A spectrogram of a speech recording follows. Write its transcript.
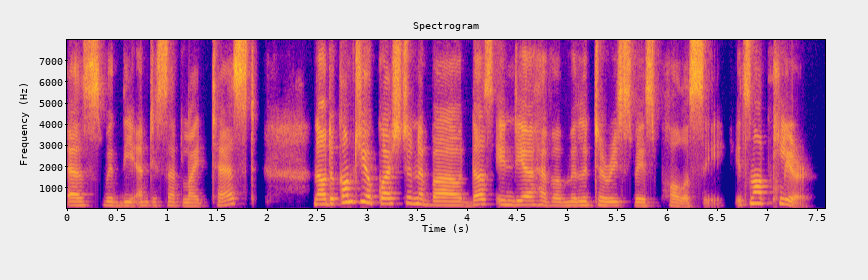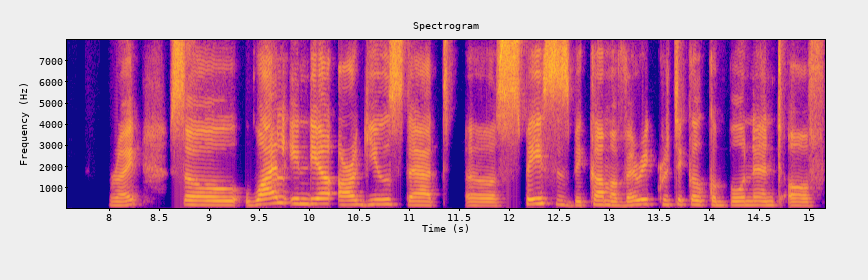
as with the anti-satellite test. Now, to come to your question about does India have a military space policy? It's not clear, right? So while India argues that uh, space has become a very critical component of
